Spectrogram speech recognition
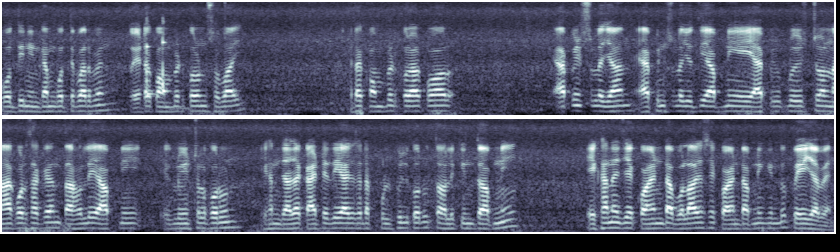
প্রতিদিন ইনকাম করতে পারবেন। তো এটা কমপ্লিট করুন সবাই। এটা কমপ্লিট করার পর অ্যাপ ইনস্টলে যান। অ্যাপ ইনস্টলে যদি আপনি এই অ্যাপগুলো ইনস্টল না করে থাকেন, তাহলে আপনি এগুলো ইনস্টল করুন। এখানে যা যা ক্রাইটেরিয়া আছে সেটা ফুলফিল করুন, তাহলে কিন্তু আপনি এখানে যে কয়েনটা বলা আছে, সেই কয়েনটা আপনি কিন্তু পেয়ে যাবেন,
